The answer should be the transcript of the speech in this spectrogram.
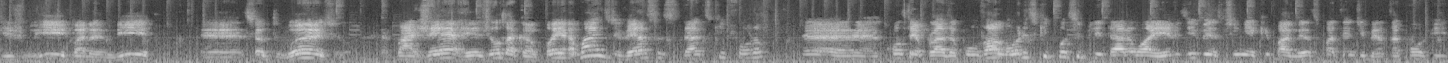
de Juí, Parambi, é, Santo Ângelo, Bagé, região da campanha, mais diversas cidades que foram é, contempladas com valores que possibilitaram a eles investir em equipamentos para atendimento à Covid.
